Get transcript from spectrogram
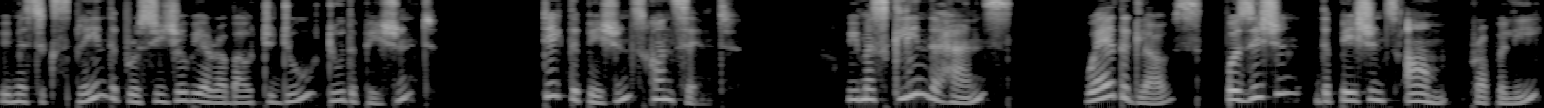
We must explain the procedure we are about to do to the patient. Take the patient's consent. We must clean the hands, wear the gloves, position the patient's arm properly,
